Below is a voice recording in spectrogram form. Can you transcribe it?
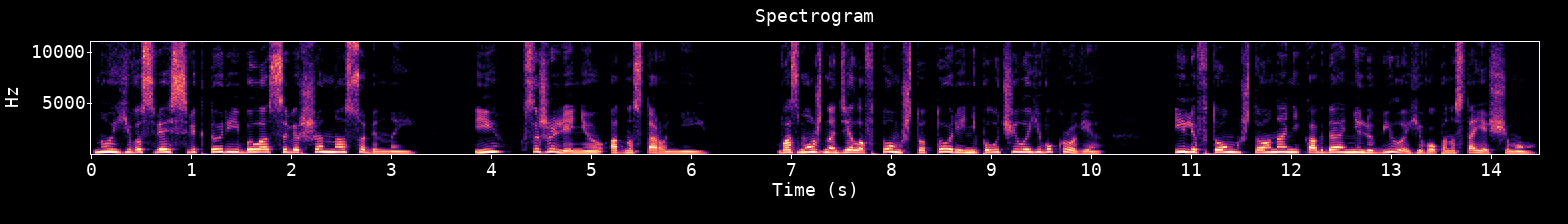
Но его связь с Викторией была совершенно особенной. И, сожалению, односторонней. Возможно, дело в том, что Тори не получила его крови. Или в том, что она никогда не любила его по-настоящему.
